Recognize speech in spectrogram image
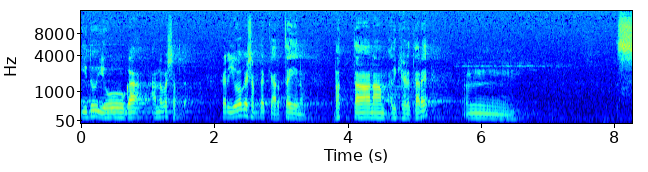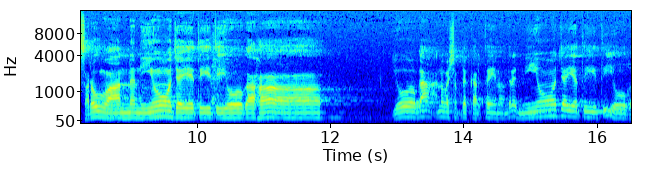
ಇದು ಯೋಗ ಅನ್ನುವ ಶಬ್ದ. ಯಾಕಂದರೆ ಯೋಗ ಶಬ್ದಕ್ಕೆ ಅರ್ಥ ಏನು? ಭಕ್ತಾನಾಂ ಅದಕ್ಕೆ ಹೇಳ್ತಾರೆ ಸರ್ವಾನ್ನ ನಿಯೋಜಯತೀತಿ ಯೋಗ. ಯೋಗ ಅನ್ನುವ ಶಬ್ದಕ್ಕೆ ಅರ್ಥ ಏನು ಅಂದರೆ ನಿಯೋಜಯತೀತಿ ಯೋಗ.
